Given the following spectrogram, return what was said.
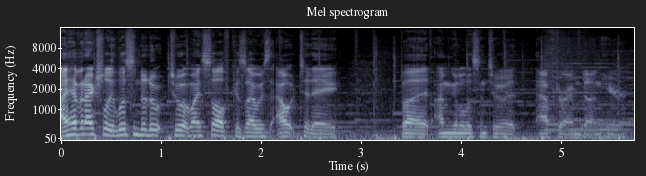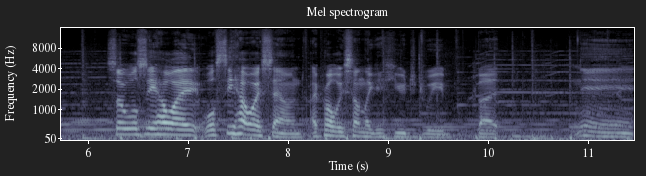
I haven't actually listened to, to it myself because I was out today, but I'm gonna listen to it after I'm done here. So we'll see how I we'll see how I sound. I probably sound like a huge dweeb, but eh,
